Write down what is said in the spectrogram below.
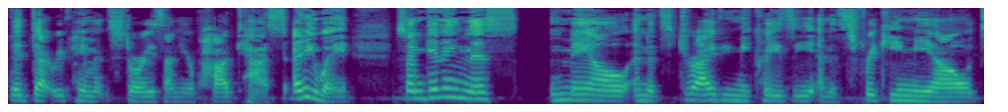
the debt repayment stories on your podcast. Anyway, so I'm getting this mail and it's driving me crazy and it's freaking me out.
